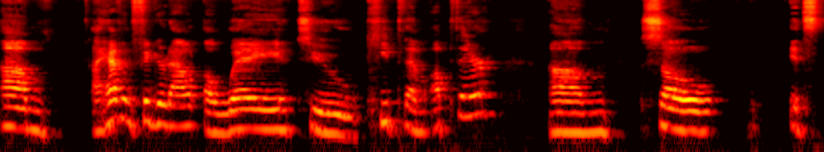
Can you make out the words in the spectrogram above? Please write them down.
Um, I haven't figured out a way to keep them up there. Um, so it's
